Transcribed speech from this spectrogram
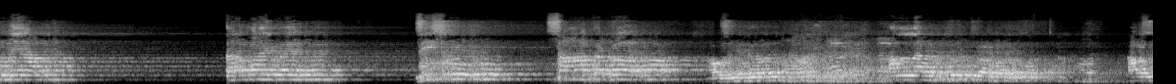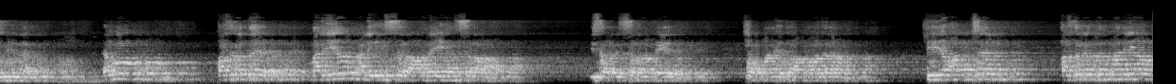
দুনিয়া তারা মনে করে যিশু সামাতা গড নাউজুবিল্লাহ বলেন আল্লাহর পুত্র বলেন নাউজুবিল্লাহ এবং হযরত মারিয়াম আলাইহিস সালাম আলাইহিস সালাম ঈসা আলাইহিস সালামের সম্মানিত আম্মা জান তিনি হচ্ছেন হযরত মারিয়াম।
